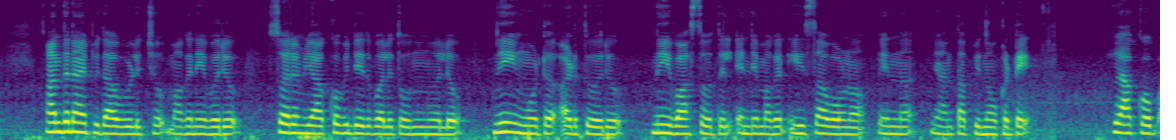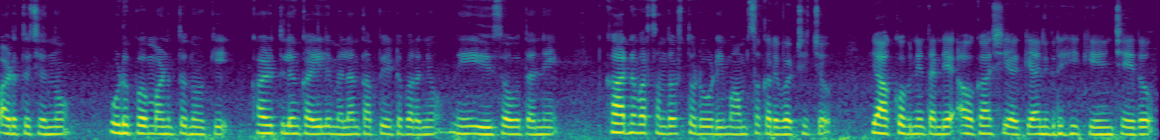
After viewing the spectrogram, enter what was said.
അന്ധനായ പിതാവ് വിളിച്ചു മകനെ വരൂ. സ്വരം യാക്കോബിന്റേതുപോലെ തോന്നുന്നുവല്ലോ. നീ ഇങ്ങോട്ട് അടുത്തു വരൂ. നീ വാസ്തവത്തിൽ എന്റെ മകൻ ഈസാവോണോ എന്ന് ഞാൻ തപ്പി നോക്കട്ടെ. യാക്കോബ് അടുത്തു ചെന്നു. ഉടുപ്പ് മണുത്തു നോക്കി. കഴുത്തിലും കയ്യിലുമെല്ലാം തപ്പിയിട്ട് പറഞ്ഞു നീ ഈസോവ് തന്നെ. കാരണവർ സന്തോഷത്തോടുകൂടി മാംസക്കറി ഭക്ഷിച്ചു. യാക്കോബിനെ തന്റെ അവകാശിയാക്കി അനുഗ്രഹിക്കുകയും ചെയ്തു.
